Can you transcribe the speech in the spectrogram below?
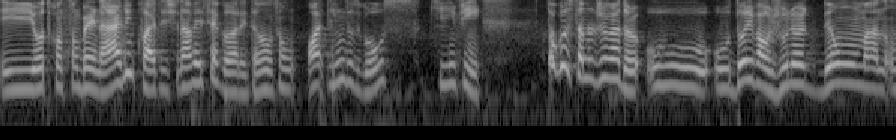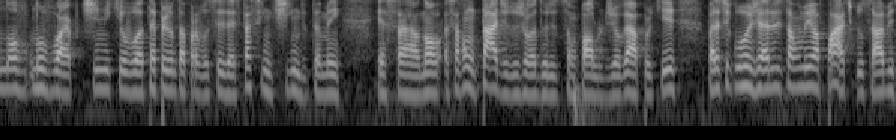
E outro contra São Bernardo em quarto de final vai ser agora. Então são lindos gols que, enfim, tô gostando do jogador. O, o Dorival Júnior deu uma, um novo, novo ar pro time que eu vou até perguntar para vocês. É, está sentindo também essa, no, essa vontade dos jogadores de São Paulo de jogar? Porque parece que o Rogério eles estavam meio apáticos, sabe?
